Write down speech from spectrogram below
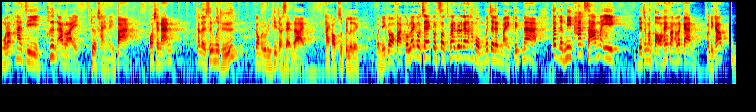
รองรับ 5G คลื่นอะไร เครือข่ายไหนบ้าง เพราะฉะนั้นถ้าเลยซื้อมือถือก็มาดูดูที่ดอยแซนได้ ขายของสุดไปเลย วันนี้ก็ฝากกดไลค์ กดแชร์ กด subscribe ด้วยกันนะครับผม ไว้เจอกันใหม่คลิปหน้า ถ้าเกิดมีภาค 3 มาอีก เดี๋ยวจะมาต่อให้ฟังแล้วกัน สวัสดีครับ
